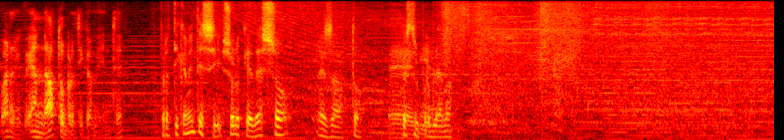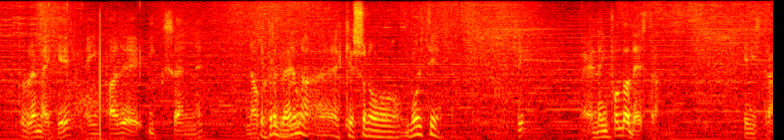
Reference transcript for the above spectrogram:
guarda è andato praticamente Praticamente sì, solo che adesso, esatto, Eh, questo è il via. problema. Il problema è che è in fase XN. No, Il problema è che sono molti... Sì, è là in fondo a destra. Sinistra.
